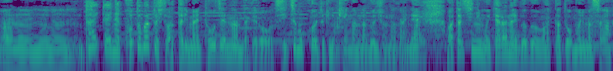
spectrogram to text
あのー、大体ね、言葉としては当たり前当然なんだけど、私いつもこういう時に気になるのは文章の中にね、私にも至らない部分はあったと思いますが、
